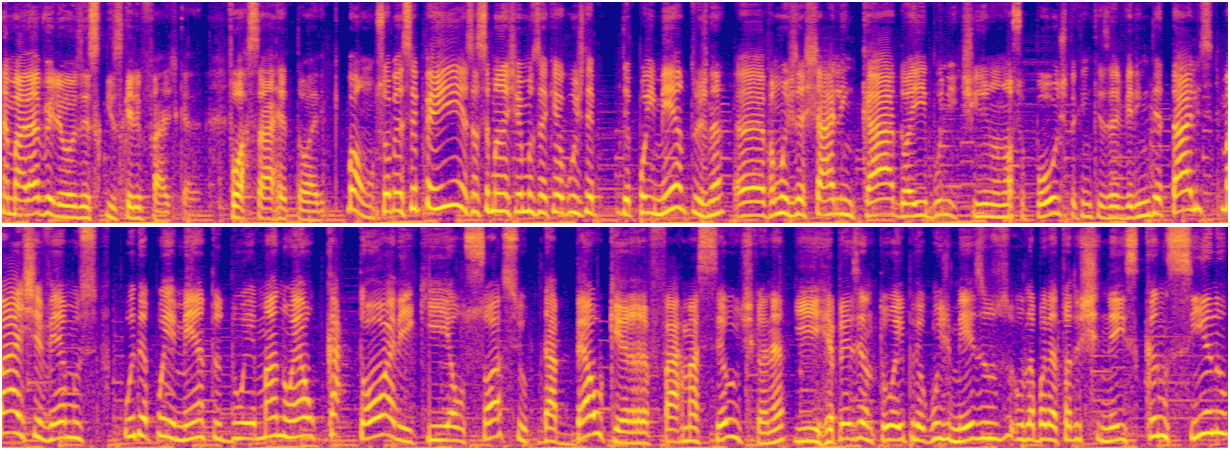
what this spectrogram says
É maravilhoso isso, que ele faz, cara. Forçar a retórica. Bom, sobre a CPI, essa semana tivemos aqui alguns de- depoimentos, né? É, vamos deixar linkado aí bonitinho no nosso post, quem quiser ver em detalhes. Mas tivemos o depoimento do Emanuel Cattori, que é o sócio da Belker Farmacêutica, né? E representou aí por alguns meses o laboratório chinês Cancino.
